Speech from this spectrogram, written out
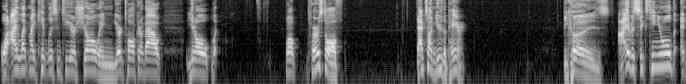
Or I let my kid listen to your show and you're talking about, you know, what. Well, first off, that's on you, the parent because I have a 16 year old and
